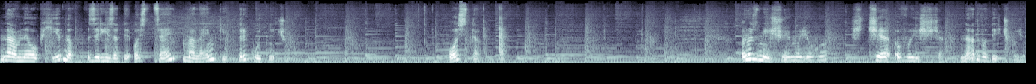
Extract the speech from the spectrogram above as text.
Нам необхідно зрізати ось цей маленький трикутничок. Ось так. Розміщуємо його ще вище над водичкою.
